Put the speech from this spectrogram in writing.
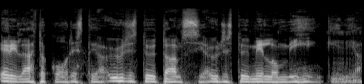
eri lähtökohdista ja yhdistyy tanssia, yhdistyy milloin mihinkin. Mm. Ja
